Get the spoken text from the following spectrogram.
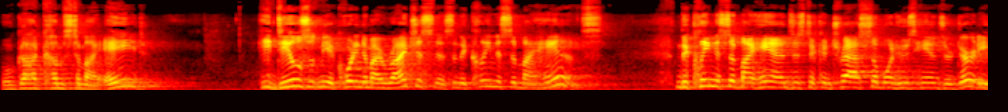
Well, God comes to my aid. He deals with me according to my righteousness and the cleanness of my hands. The cleanness of my hands is to contrast someone whose hands are dirty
